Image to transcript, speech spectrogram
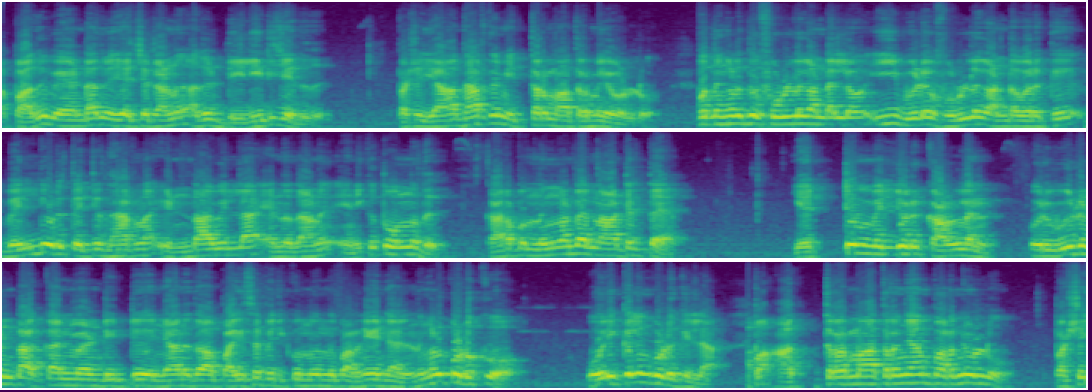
അപ്പൊ അത് വേണ്ടെന്ന് വിചാരിച്ചിട്ടാണ് അത് ഡിലീറ്റ് ചെയ്തത്. പക്ഷെ യാഥാർത്ഥ്യം ഇത്ര മാത്രമേ ഉള്ളൂ. അപ്പൊ നിങ്ങളിത് ഫുള്ള് കണ്ടല്ലോ. ഈ വീഡിയോ ഫുള്ള് കണ്ടവർക്ക് വലിയൊരു തെറ്റിദ്ധാരണ ഉണ്ടാവില്ല എന്നതാണ് എനിക്ക് തോന്നുന്നത്. കാരണം ഇപ്പൊ നിങ്ങളുടെ നാട്ടിലത്തെ ഏറ്റവും വലിയൊരു കള്ളൻ ഒരു വീടുണ്ടാക്കാൻ വേണ്ടിയിട്ട് ഞാനിതാ പൈസ പിരിക്കുന്നു എന്ന് പറഞ്ഞു കഴിഞ്ഞാൽ നിങ്ങൾ കൊടുക്കുവോ? ഒരിക്കലും കൊടുക്കില്ല. അപ്പൊ അത്രമാത്രം ഞാൻ പറഞ്ഞുള്ളൂ. പക്ഷെ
